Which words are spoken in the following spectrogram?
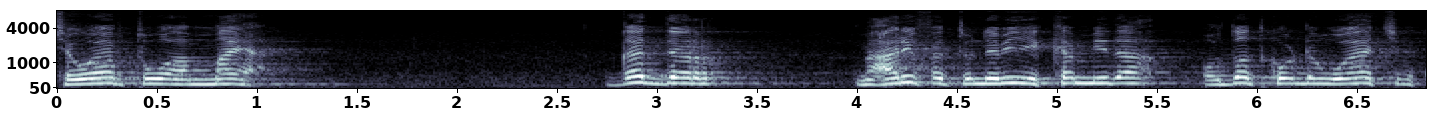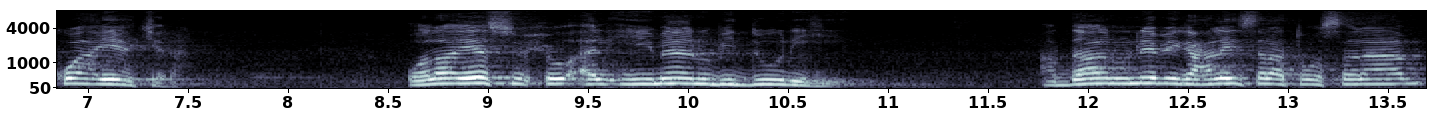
jawaabtu waa maya qadar macrifatu nebiyi ka mida oo dadkao dhan waajib kuwa ah ayaa jira. Walaa yasixu aliimaanu biduunihi. Haddaanu nebiga calayh isalaatu wasalaam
